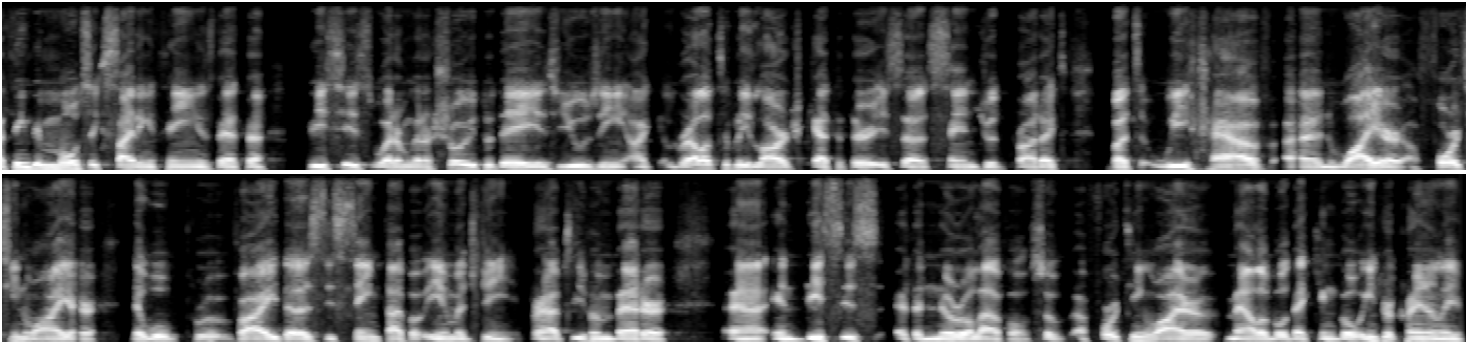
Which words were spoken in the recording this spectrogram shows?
I think the most exciting thing is that uh, this is what I'm going to show you today is using a relatively large catheter. It's a St. Jude product, but we have a wire, a 14 wire that will provide us the same type of imaging, perhaps even better. Uh, and this is at the neural level. So a 14 wire malleable that can go intracranially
